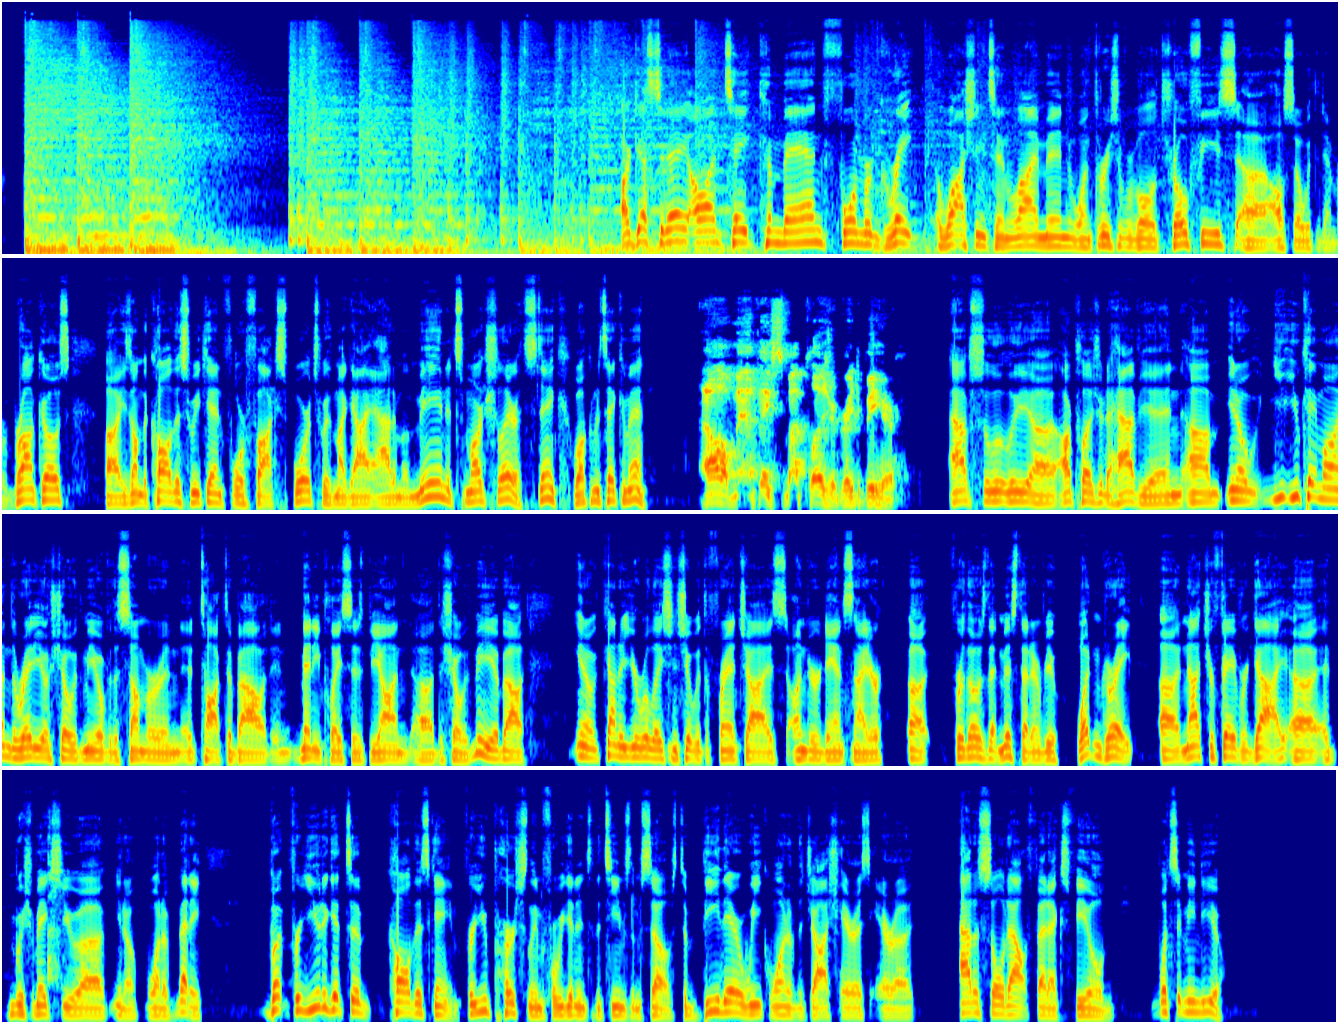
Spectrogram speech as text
Our guest today on Take Command, former great Washington lineman, won three Super Bowl trophies, uh, also with the Denver Broncos. Uh, he's on the call this weekend for Fox Sports with my guy Adam Amin. It's Mark Schlereth. Stink, welcome to Take Command. Oh man, thanks. It's my pleasure. Great to be here. Absolutely, uh, our pleasure to have you. And um, you know, you, you, came on the radio show with me over the summer, and it talked about in many places beyond uh, the show with me about you know kind of your relationship with the franchise under Dan Snyder. Uh, for those that missed that interview, wasn't great. Uh, not your favorite guy, uh, which makes you, uh, you know, one of many. But for you to get to call this game, for you personally, before we get into the teams themselves, to be there week one of the Josh Harris era at a sold out FedEx Field, what's it mean to you?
